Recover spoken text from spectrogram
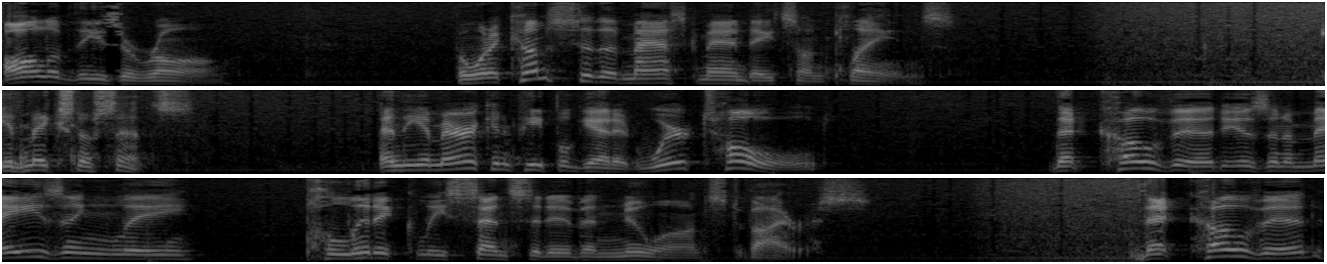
All of these are wrong. But when it comes to the mask mandates on planes, it makes no sense. And the American people get it. We're told that COVID is an amazingly politically sensitive and nuanced virus. That COVID,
